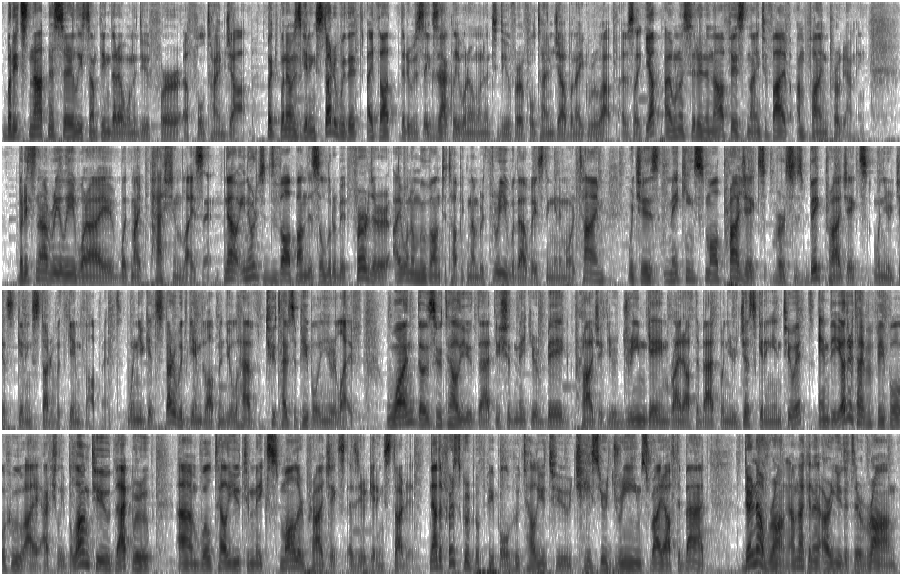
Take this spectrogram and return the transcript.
but it's not necessarily something that I want to do for a full-time job. But when I was getting started with it, I thought that it was exactly what I wanted to do for a full-time job when I grew up. I was like, yep, I want to sit in an office 9 to 5, I'm fine programming but it's not really what I what my passion lies in. Now, in order to develop on this a little bit further, I want to move on to topic number 3 without wasting any more time, which is making small projects versus big projects when you're just getting started with game development. When you get started with game development, you'll have two types of people in your life. One, those who tell you that you should make your big project, your dream game right off the bat when you're just getting into it. And the other type of people who I actually belong to, that group, um, will tell you to make smaller projects as you're getting started. Now, the first group of people who tell you to chase your dreams right off the bat, they're not wrong. I'm not going to argue that they're wrong,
